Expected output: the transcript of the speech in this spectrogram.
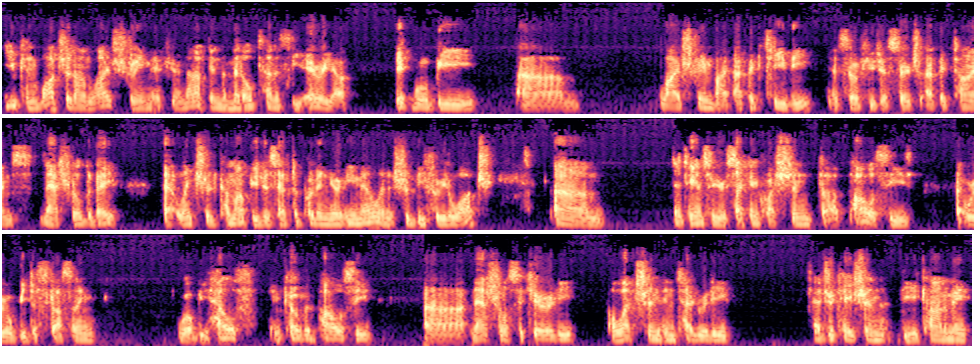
you can watch it on live stream if you're not in the Middle Tennessee area. It will be um, live streamed by Epoch TV. And so if you just search Epoch Times Nashville Debate, that link should come up. You just have to put in your email and it should be free to watch. Um, and to answer your second question, the policies that we will be discussing will be health and COVID policy, uh, national security, election integrity, education, the economy,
